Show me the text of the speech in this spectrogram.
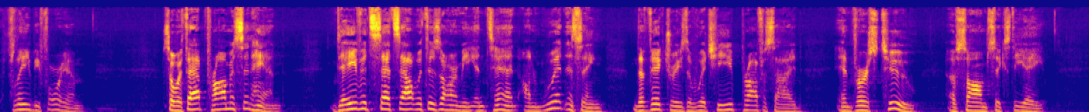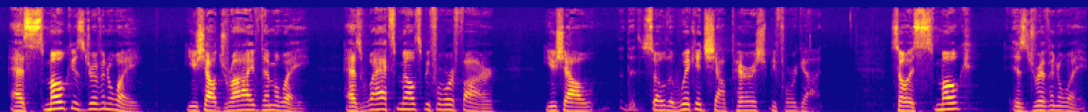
flee before him. So, with that promise in hand, David sets out with his army intent on witnessing the victories of which he prophesied in verse 2 of Psalm 68. As smoke is driven away, you shall drive them away. As wax melts before fire, you shall so the wicked shall perish before God. So as smoke is driven away.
